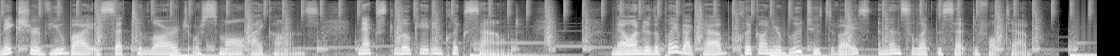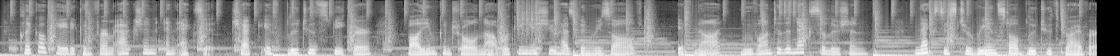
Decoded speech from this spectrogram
Make sure View By is set to large or small icons. Next, locate and click Sound. Now under the Playback tab, click on your Bluetooth device and then select the Set Default tab. Click OK to confirm action and exit. Check if Bluetooth speaker volume control not working issue has been resolved. If not, move on to the next solution. Next is to reinstall Bluetooth driver.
